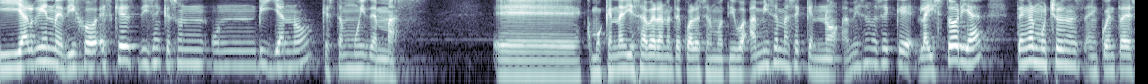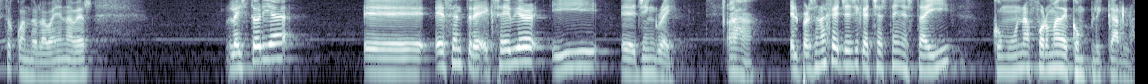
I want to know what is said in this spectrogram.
Y alguien me dijo, es que dicen que es un, un villano que está muy de más. Eh, como que nadie sabe realmente cuál es el motivo. A mí se me hace que no. A mí se me hace que la historia, tengan mucho en, en cuenta esto cuando la vayan a ver. La historia eh, es entre Xavier y eh, Jean Grey. Ajá. El personaje de Jessica Chastain está ahí como una forma de complicarlo.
